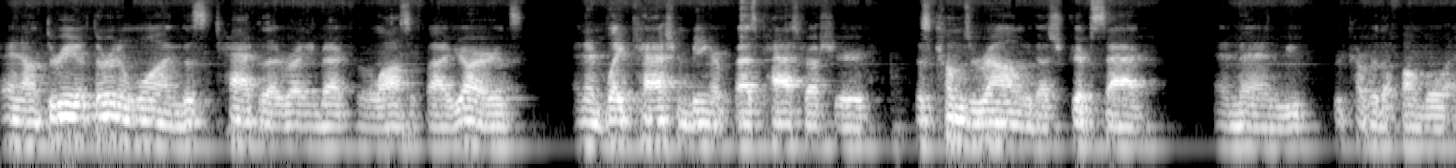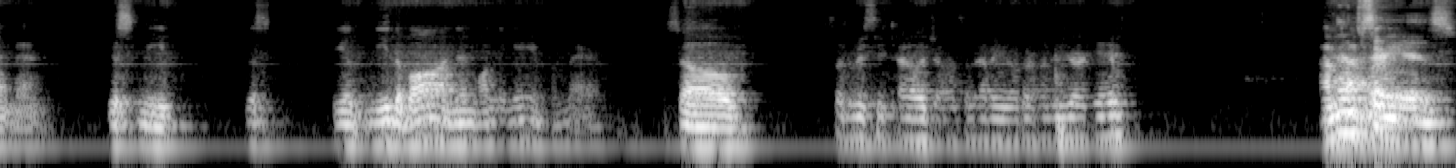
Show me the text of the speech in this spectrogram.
and on three, third and one, this tackle that running back for the loss of five yards, and then Blake Cashman being our best pass rusher, just comes around with a strip sack, and then we recover the fumble, and then just need just need the ball, and then won the game from there. So So do we see Tyler Johnson having another hundred yard game? I'm, I'm Depends where he saying is.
